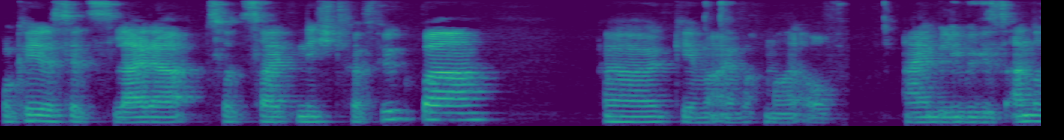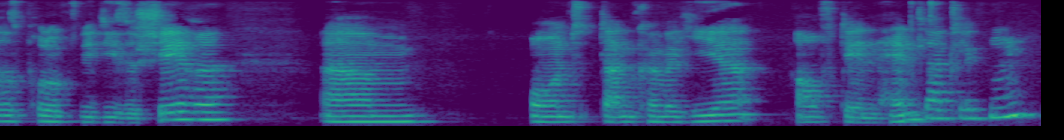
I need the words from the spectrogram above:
Okay, das ist jetzt leider zurzeit nicht verfügbar. Äh, gehen wir einfach mal auf ein beliebiges anderes Produkt wie diese Schere. Ähm, und dann können wir hier auf den Händler klicken.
